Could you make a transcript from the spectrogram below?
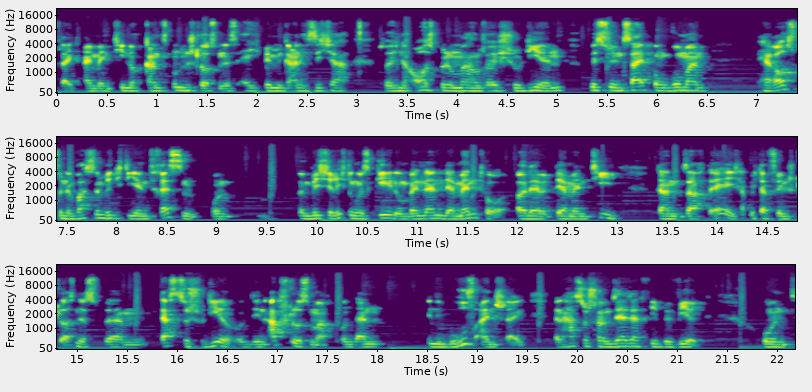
vielleicht ein Mentee noch ganz unentschlossen ist, ey, ich bin mir gar nicht sicher, soll ich eine Ausbildung machen, soll ich studieren, bis zu dem Zeitpunkt, wo man herausfindet, was sind wirklich die Interessen und in welche Richtung es geht. Und wenn dann der Mentor, äh, der, der Mentee dann sagt, ey, ich habe mich dafür entschlossen, das, ähm, das zu studieren und den Abschluss macht und dann in den Beruf einsteigt, dann hast du schon sehr, sehr viel bewirkt. Und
